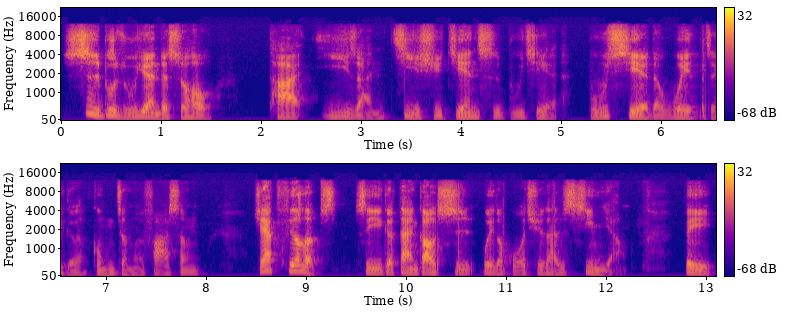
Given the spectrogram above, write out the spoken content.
事不如愿的时候，他依然继续坚持不懈、不懈的为这个公正而发声。Jack Phillips 是一个蛋糕师，为了活出他的信仰，被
